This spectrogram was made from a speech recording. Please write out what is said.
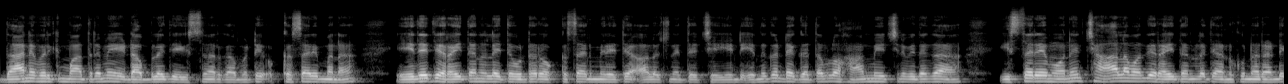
దాని వరకు మాత్రమే డబ్బులు అయితే ఇస్తున్నారు కాబట్టి ఒక్కసారి మన ఏదైతే రైతన్నలు అయితే ఉంటారో ఒక్కసారి మీరైతే ఆలోచన అయితే చేయండి. ఎందుకంటే గతంలో హామీ ఇచ్చిన విధంగా ఇస్తారేమో అని చాలామంది రైతన్నులు అయితే అనుకున్నారండి.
